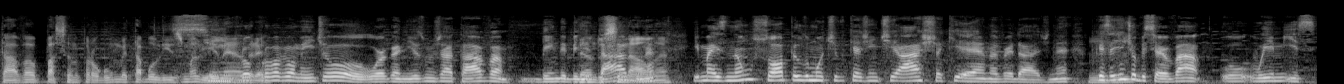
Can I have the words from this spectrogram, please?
estava passando por algum metabolismo ali, Sim, né, André? Pro, provavelmente o, o, organismo já estava bem debilitado, sinal, né? né? E mas não só pelo motivo que a gente acha que é, na verdade, né? Porque uhum. se a uhum. gente observar o, o IMC,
